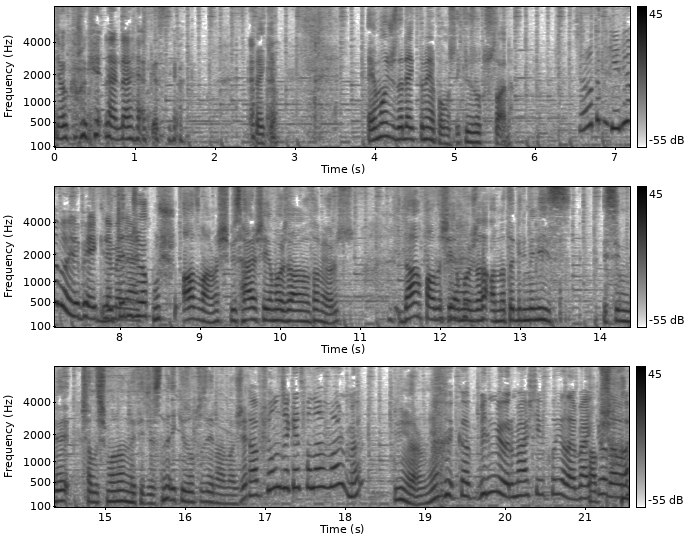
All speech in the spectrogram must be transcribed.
Yok roketlerle alakası yok. Peki. Emojileri ekleme yapılmış 230 tane. Sonra da bir geliyor böyle bir eklemeler. Yeterince yokmuş, az varmış. Biz her şeyi emojiler anlatamıyoruz. Daha fazla şey emojiler anlatabilmeliyiz isimli çalışmanın neticesinde 230 yeni emoji. Kapşonlu ceket falan var mı? Bilmiyorum niye. Bilmiyorum her şeyi koyuyorlar. Belki o da var.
